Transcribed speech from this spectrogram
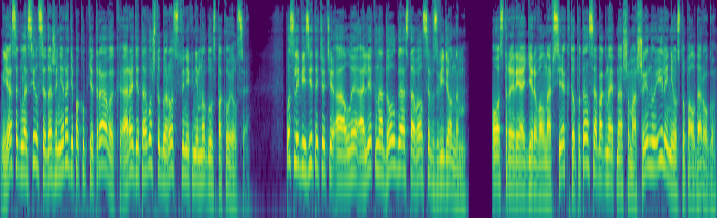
Я согласился даже не ради покупки травок, а ради того, чтобы родственник немного успокоился. После визита тети Аллы Олег надолго оставался взведенным. Остро реагировал на всех, кто пытался обогнать нашу машину или не уступал дорогу.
